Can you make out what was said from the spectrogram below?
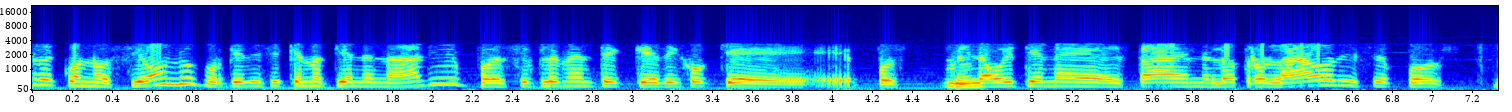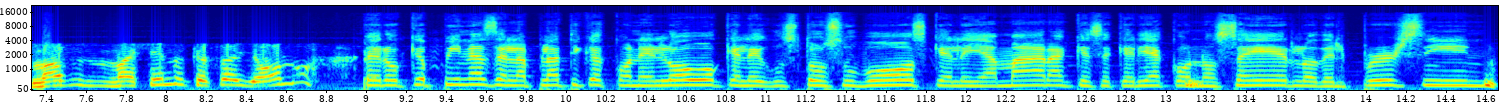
reconoció, ¿no? Porque dice que no tiene nadie, pues simplemente que dijo que pues mi novio tiene está en el otro lado, dice, pues me imagino que soy yo, ¿no? Pero, ¿qué opinas de la plática con el lobo, que le gustó su voz, que le llamara, que se quería conocer, lo del piercing?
